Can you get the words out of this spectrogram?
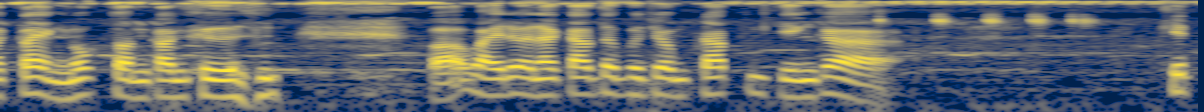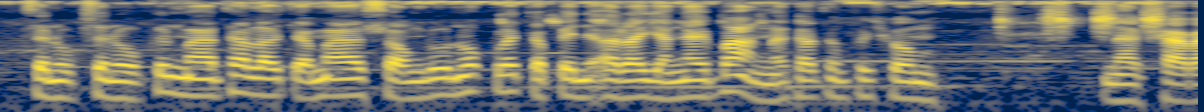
มาแกล้งนกตอนกลางคืน ขอไว้ด้วยนะครับท่านผู้ชมครับจริงๆก็คิดสนุกสนุกขึ้นมา ถ้าเราจะมาส่องดูนกแล้วจะเป็นอะไรอย่างไงบ้างนะครับท่านผู้ชมนะครับ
